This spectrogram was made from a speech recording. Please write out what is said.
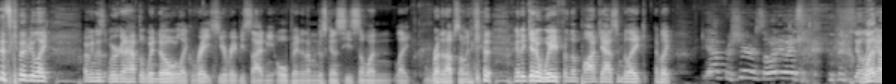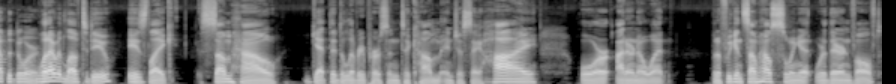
it's gonna be like I'm gonna we're gonna have the window like right here, right beside me, open, and I'm just gonna see someone like running up. So I'm gonna get I'm gonna get away from the podcast and be like I'm like yeah for sure. So anyways, yelling What- at the door. What I would love to do is like somehow get the delivery person to come and just say hi, or I don't know what. But if we can somehow swing it where they're involved,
